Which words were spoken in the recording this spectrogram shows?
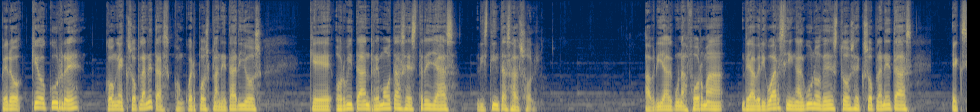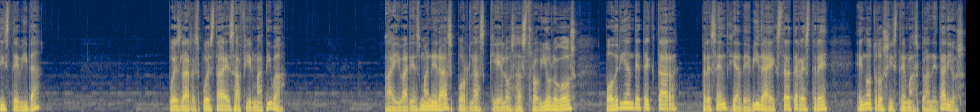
Pero, ¿qué ocurre con exoplanetas, con cuerpos planetarios que orbitan remotas estrellas distintas al Sol. ¿Habría alguna forma de averiguar si en alguno de estos exoplanetas existe vida? Pues la respuesta es afirmativa. Hay varias maneras por las que los astrobiólogos podrían detectar presencia de vida extraterrestre en otros sistemas planetarios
